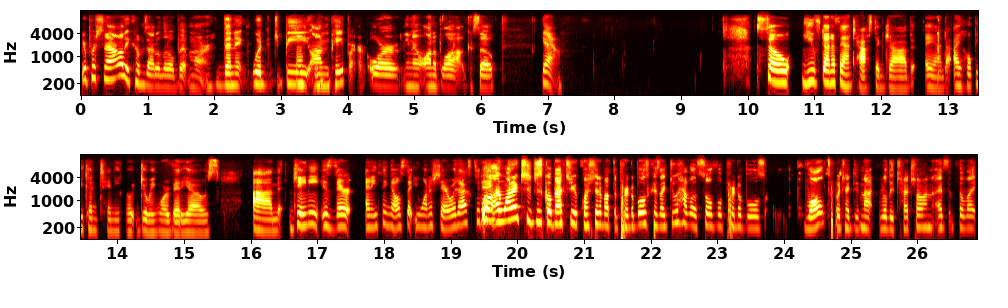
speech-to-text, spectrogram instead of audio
your personality comes out a little bit more than it would be mm-hmm. on paper or, you know, on a blog. So, yeah. So, you've done a fantastic job and I hope you continue doing more videos. Um, Janie, is there anything else that you want to share with us today? Well, I wanted to just go back to your question about the printables because I do have a Soulful Printables vault, which I did not really touch on. I feel like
